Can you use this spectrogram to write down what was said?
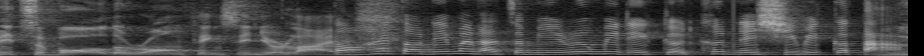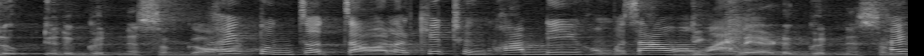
midst of all the wrong things in your ต่อ life, ให้ตอนนี้มันอาจจะมีเรื่องไม่ดีเกิดขึ้นในชีวิตก็ตาม look to the goodness of ให้ God. คุณจดจ่อและคิดถึงความดีของพระเจ้าเอาไว้ Declare the goodness of ให้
